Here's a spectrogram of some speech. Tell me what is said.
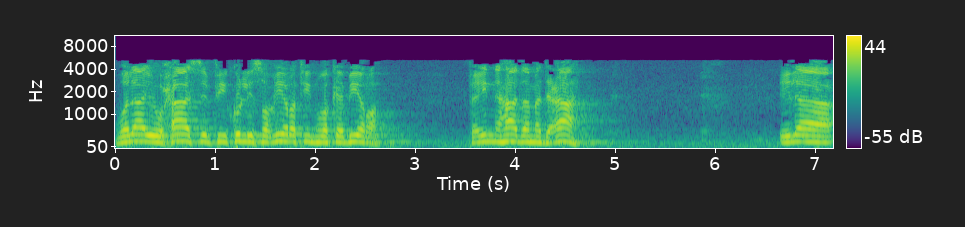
ولا يحاسب في كل صغيرة وكبيرة فإن هذا مدعاه إلى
